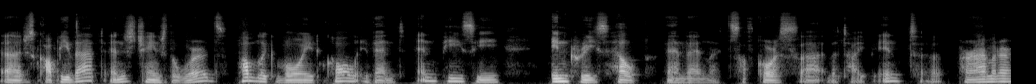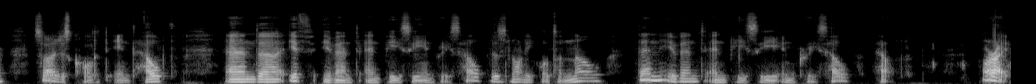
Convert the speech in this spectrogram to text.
Uh, just copy that and just change the words. Public void call event npc increase health. And then it's of course uh, the type int uh, parameter. So I just called it int health. And uh, if event npc increase health is not equal to null, then event npc increase health health. Alright.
